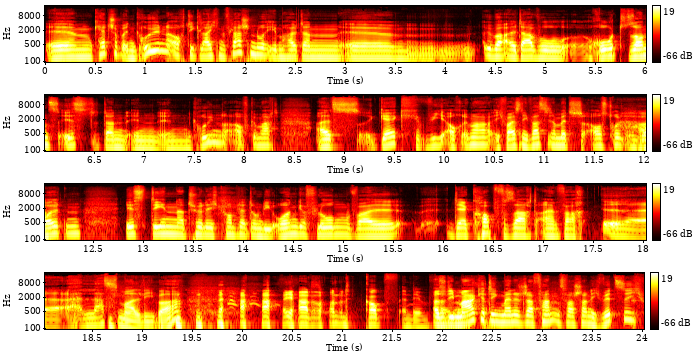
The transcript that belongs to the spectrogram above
Ähm, Ketchup in grün, auch die gleichen Flaschen, nur eben halt dann ähm, überall da, wo rot sonst ist, dann in, in grün aufgemacht. Als Gag, wie auch immer, ich weiß nicht, was sie damit ausdrücken Aha. wollten, ist denen natürlich komplett um die Ohren geflogen, weil der Kopf sagt einfach, äh, lass mal lieber. ja, das war nur der Kopf in dem Fall. Also die Marketingmanager fanden es wahrscheinlich witzig.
